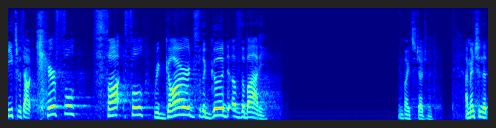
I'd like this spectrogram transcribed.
eats without careful, thoughtful regard for the good of the body invites judgment. I mentioned that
